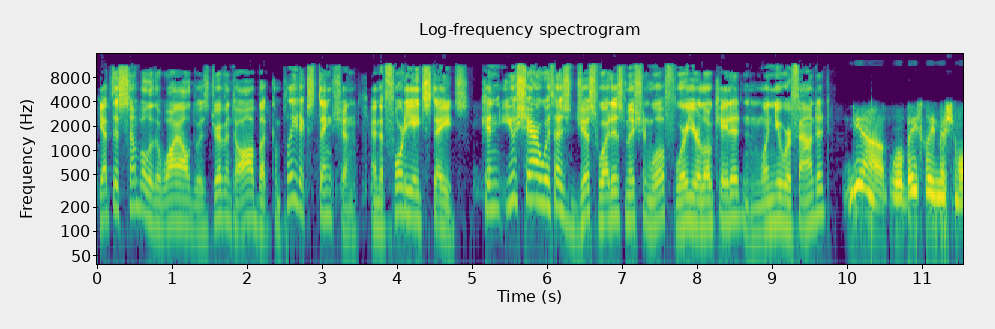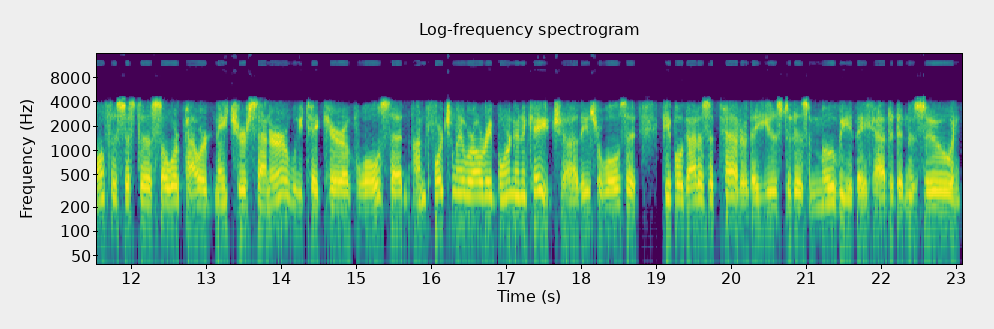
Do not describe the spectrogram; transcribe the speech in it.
Yet this symbol of the wild was driven to all but complete extinction in the 48 states. Can you share with us just what is Mission Wolf, where you're located, and when you were founded? Yeah, well, basically, Mission Wolf is just a solar powered nature center. We take care of wolves that unfortunately were already born in a cage. Uh, these were wolves that people got as a pet or they used it as a movie. They had it in a zoo and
